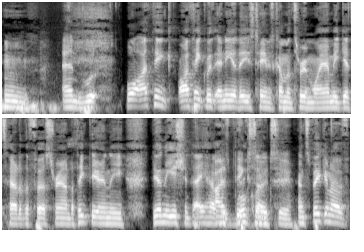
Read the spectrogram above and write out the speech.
Hmm. And w- Well, I think I think with any of these teams coming through, Miami gets out of the first round. I think the only the only issue they have I is think so Brooklyn. too. And speaking of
